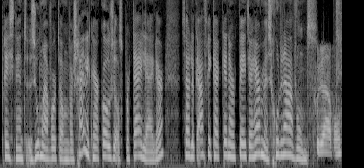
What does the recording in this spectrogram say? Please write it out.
President Zuma wordt dan waarschijnlijk herkozen als partijleider. Zuidelijk Afrika-kenner Peter Hermes, goedenavond. Goedenavond.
